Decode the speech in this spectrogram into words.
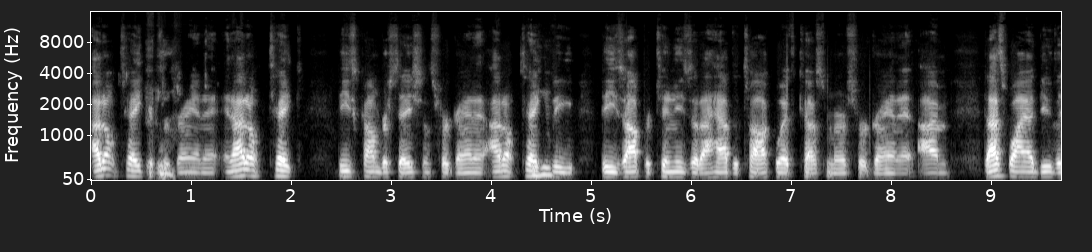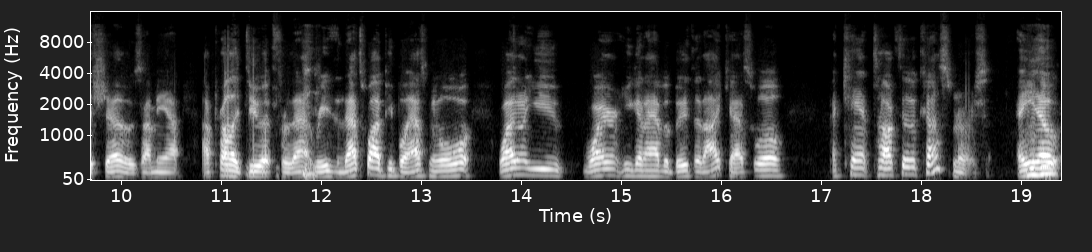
i don't take it for granted and i don't take these conversations for granted i don't take Mhm. the these opportunities that i have to talk with customers for granted i'm that's why i do the shows i mean i, I probably do it for that reason that's why people ask me well why don't you why aren't you going to have a booth at icast well i can't talk to the customers and you Mhm. know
